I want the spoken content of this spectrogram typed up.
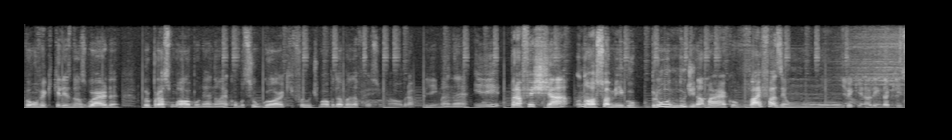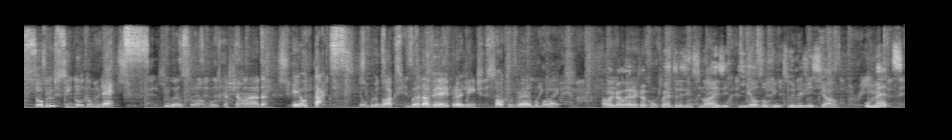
vamos ver o que, que eles nos guardam pro próximo álbum, né? Não é como se o Gore, que foi o último álbum da banda, fosse uma obra-prima, né? E para fechar, o nosso amigo Bruno Dinamarco vai fazer um, um, pequeno adendo aqui sobre o single do Mets, que lançou uma música chamada Hail Tax. Então, Brunox, manda ver aí pra gente, solta o verbo, moleque. Fala galera que acompanha 300 Noise e aos ouvintes do Emergencial. O Mets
